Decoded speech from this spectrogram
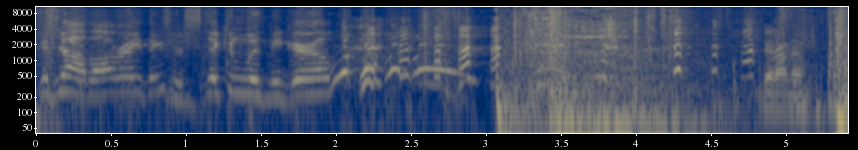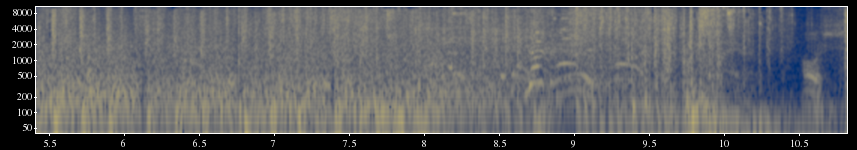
Good job, Ollery. Thanks for sticking with me, girl. Get on him. Oh shit.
